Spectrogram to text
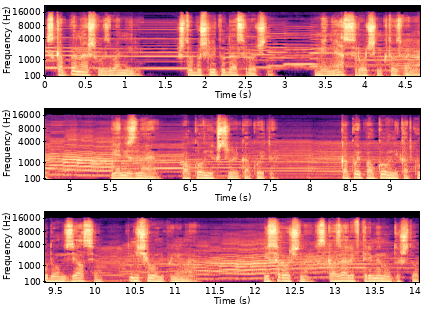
С КП нашего звонили, чтобы шли туда срочно. Меня срочно кто звонил? Я не знаю, полковник что ли какой-то. Какой полковник, откуда он взялся, ничего не понимаю. И срочно, сказали в три минуты, чтоб.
